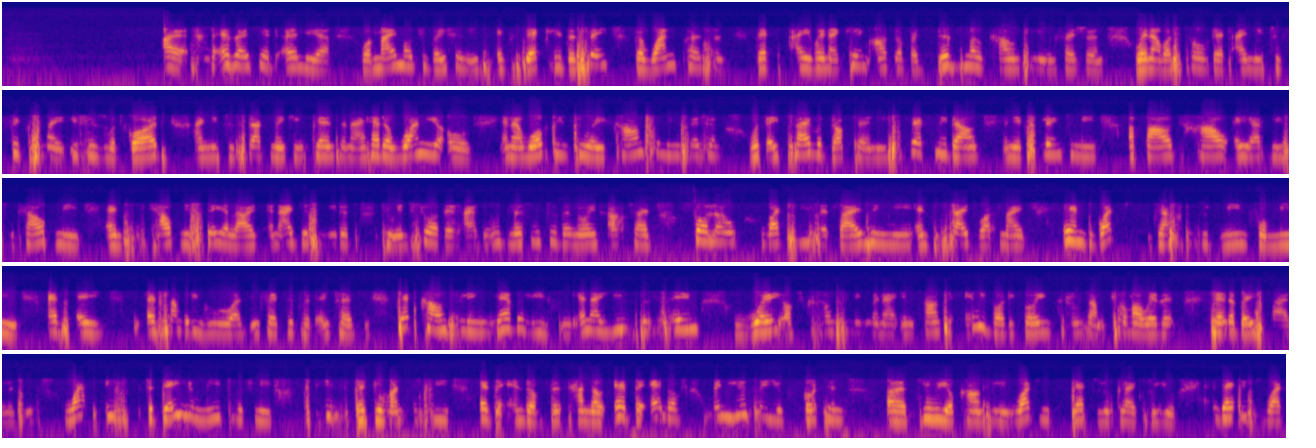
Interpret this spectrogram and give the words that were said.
I, as I said earlier, well, my motivation is exactly the same. The one person that I, when I came out of a dismal counseling session, when I was told that I need to fix my issues with God, I need to start making plans, and I had a one-year-old, and I walked into a counseling session with a private doctor, and he sat me down and he explained to me about how ARVs would help me and help me stay alive, and I just needed to ensure that I don't listen to the noise outside, follow what he's advising me, and decide what my and what justice would mean for me as a as somebody who was infected with HIV. That counseling never leaves me, and I use the same way of counseling when I encounter anybody going through some trauma, whether it's gender-based violence. What is the day you meet with me? What is that you want to see at the end of the tunnel? At the end of when you say you've gotten uh, through your counseling, what would that look like for you? And that is what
